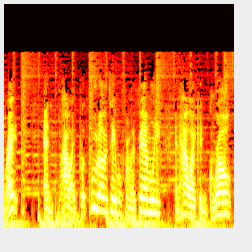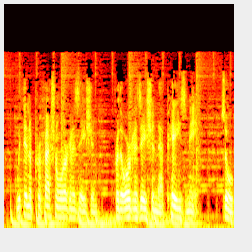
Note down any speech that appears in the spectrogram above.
Right? And how I put food on the table for my family and how I can grow within a professional organization for the organization that pays me. So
